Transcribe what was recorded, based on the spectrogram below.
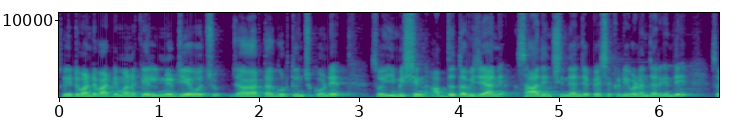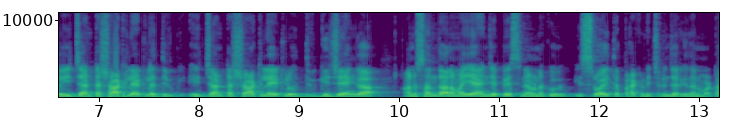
సో ఇటువంటి వాటిని మనకి ఎలిమినేట్ చేయవచ్చు. జాగ్రత్తగా గుర్తుంచుకోండి. సో ఈ మిషన్ అద్భుత విజయాన్ని సాధించింది అని చెప్పేసి ఇక్కడ ఇవ్వడం జరిగింది. సో ఈ జంట షాటిలైట్ల దిగ్ ఈ జంట షాటిలైట్లు దిగ్విజయంగా అనుసంధానమయ్యాయని చెప్పేసి మనకు ఇస్రో అయితే ప్రకటించడం జరిగిందనమాట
